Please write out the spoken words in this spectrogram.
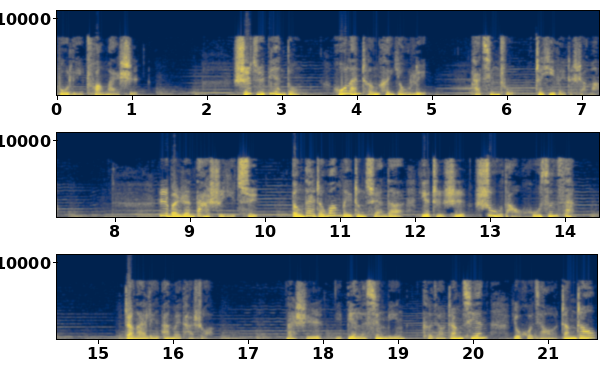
不理窗外事。时局变动，胡兰成很忧虑，他清楚这意味着什么。日本人大势已去，等待着汪伪政权的也只是树倒猢狲散。张爱玲安慰他说：“那时你变了姓名，可叫张骞，又或叫张昭，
